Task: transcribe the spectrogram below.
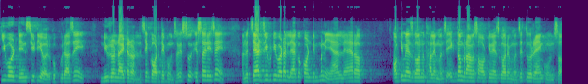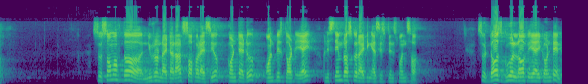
किबोर्ड डेन्सिटीहरूको कुरा चाहिँ न्युरोन राइटरहरूले चाहिँ गरिदिएको हुन्छ। कि सो यसरी चाहिँ हामीले च्याट जिपिटीबाट ल्याएको कन्टेन्ट पनि यहाँ ल्याएर अप्टिमाइज गर्न थाल्यौँ भने चाहिँ एकदम राम्रोसँग अप्टिमाइज गऱ्यौँ भने चाहिँ त्यो ऱ्याङ्क हुन्छ। So some of the neuron writer are surfer SEO on page dot AI अनि सेम ब्रसको राइटिङ एसिस्टेन्स पनि छ। So does Google love AI content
